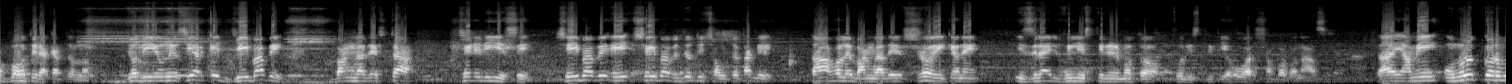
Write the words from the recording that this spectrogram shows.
অব্যাহতি রাখার জন্য। যদি ইউনিসিয়ারকে যেভাবে বাংলাদেশটা ছেড়ে দিয়েছে সেইভাবে এই সেইভাবে যদি চলতে থাকে, তাহলে বাংলাদেশও এখানে ইসরায়েল, ফিলিস্তিনের মতো পরিস্থিতি হওয়ার সম্ভাবনা আছে। তাই আমি অনুরোধ করব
